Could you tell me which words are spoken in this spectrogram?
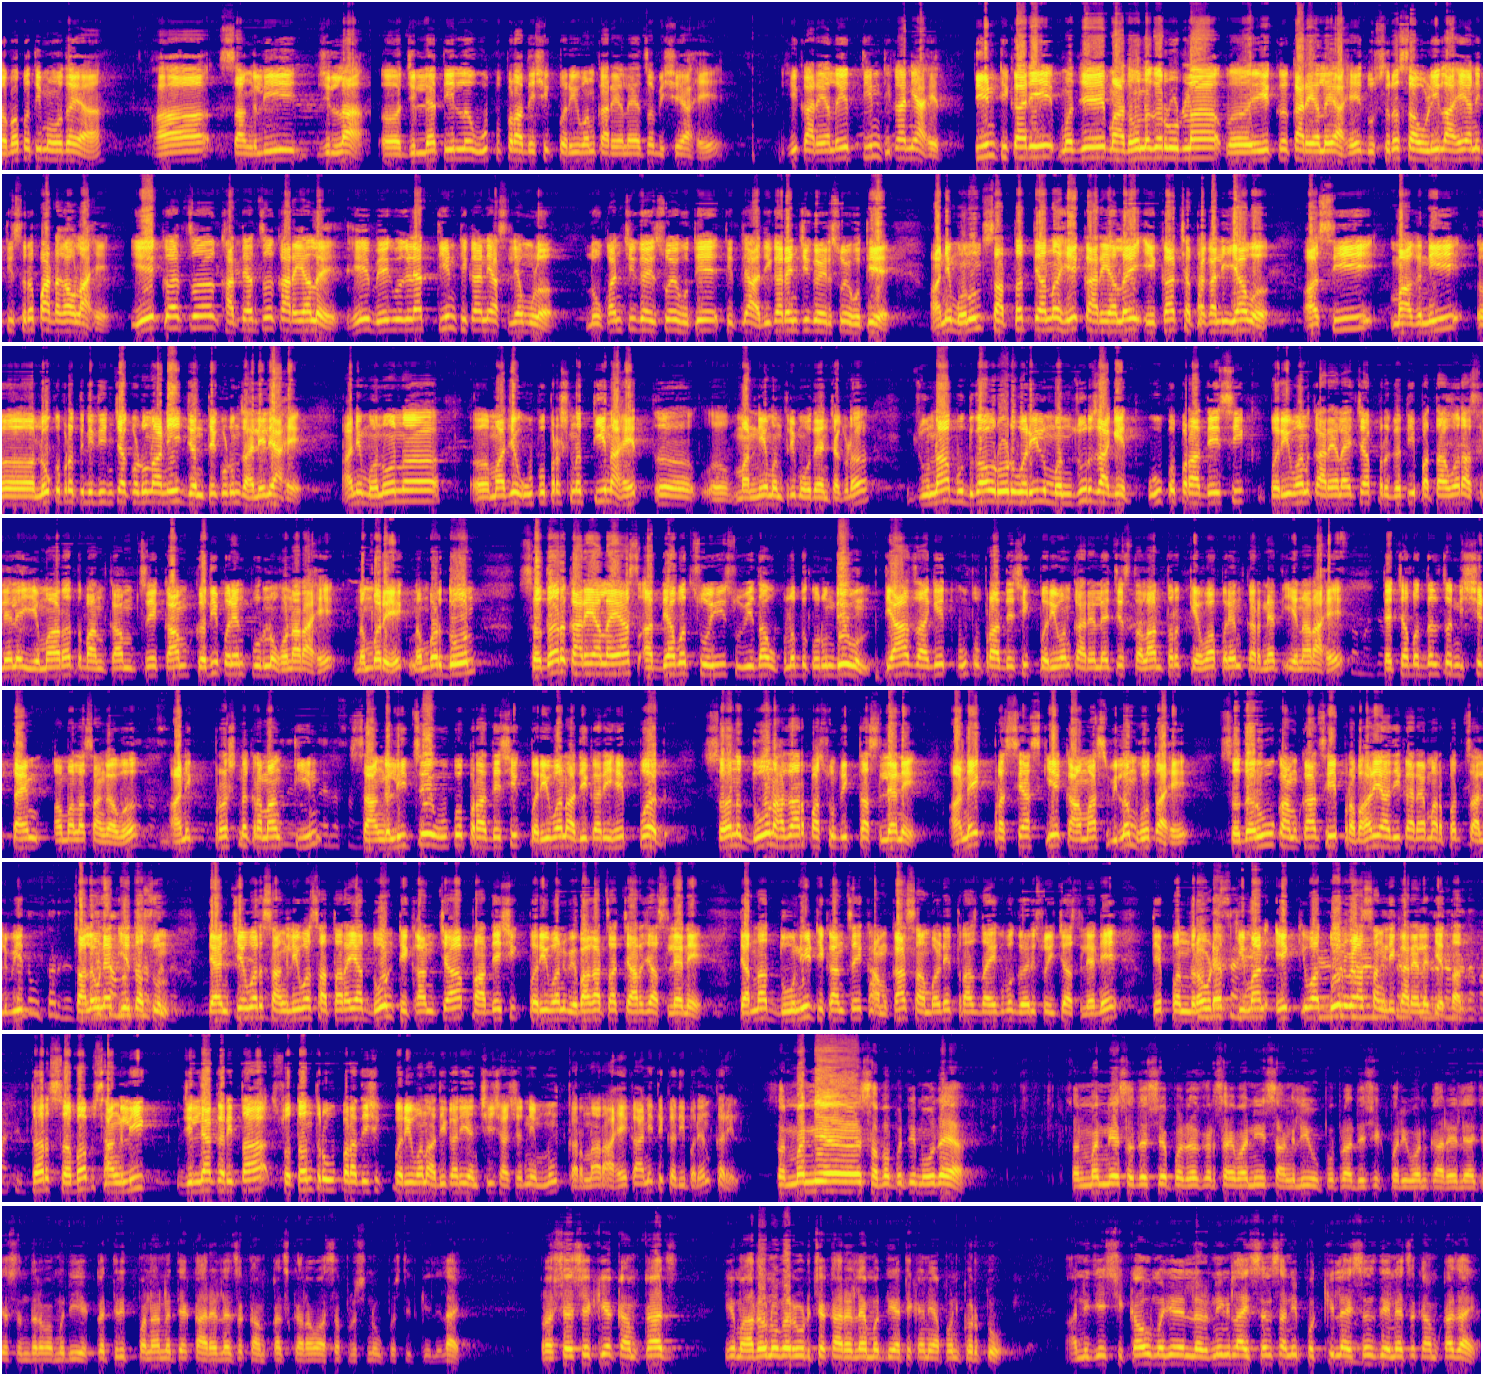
सभापती महोदया हा सांगली जिल्हा जिल्ह्यातील उपप्रादेशिक परिवहन कार्यालयाचा विषय आहे. ही कार्यालये तीन ठिकाणी आहेत. तीन ठिकाणी म्हणजे माधवनगर रोडला एक कार्यालय आहे दुसरं सावळीला आहे आणि तिसरं पाटगावला आहे. एकच खात्याचं कार्यालय हे वेगवेगळ्या तीन ठिकाणी असल्यामुळं लोकांची गैरसोय होते तिथल्या अधिकाऱ्यांची गैरसोय होतीये आणि म्हणून सातत्यानं हे कार्यालय एका छताखाली यावं अशी मागणी लोकप्रतिनिधींच्याकडून आणि जनतेकडून झालेली आहे. आणि म्हणून माझे उपप्रश्न तीन आहेत माननीय मंत्री महोदयांच्याकडं. जुना बुदगाव रोडवरील मंजूर जागेत उपप्रादेशिक परिवहन कार्यालयाच्या प्रगतीपथावर असलेल्या इमारत बांधकामचे काम कधीपर्यंत पूर्ण होणार आहे? नंबर एक. नंबर दोन सदर कार्यालयास अद्ययावत सोयी सुविधा उपलब्ध करून देऊन त्या जागेत उपप्रादेशिक परिवहन कार्यालयाचे स्थलांतर केव्हापर्यंत करण्यात येणार आहे त्याच्याबद्दलचं निश्चित टाइम आम्हाला सांगावं. आणि प्रश्न क्रमांक तीन सांगलीचे उपप्रादेशिक परिवहन अधिकारी हे पद सन दोन हजारपासून रिक्त असल्याने अनेक प्रशासकीय कामास विलंब होत आहे. सदरऊ कामकाज हे प्रभारी अधिकाऱ्यामार्फत चालवित चालवण्यात येत असून त्यांचेवर सांगली व सातारा या दोन ठिकाणच्या प्रादेशिक परिवहन विभागाचा चार्ज असल्याने त्यांना दोन्ही ठिकाणचे कामकाज सांभाळणे त्रासदायक व गैरसोयीचे असल्याने ते पंधरवड्यात किमान एक किंवा दोन वेळा सांगली कार्यालयात येतात. तर सबब सांगली जिल्ह्याकरिता स्वतंत्र उपप्रादेशिक परिवहन अधिकारी यांची शासन नेमणूक करणार आहे का आणि ते कधीपर्यंत करेल? सन्मान्य सभापती महोदया सन्मान्य सदस्य पडळकर साहेबांनी सांगली उपप्रादेशिक परिवहन कार्यालयाच्या संदर्भामध्ये एकत्रितपणानं त्या कार्यालयाचं कामकाज करावं असा प्रश्न उपस्थित केलेला आहे. प्रशासकीय कामकाज हे माधवनगर रोडच्या कार्यालयामध्ये या ठिकाणी आपण करतो. आणि जे शिकाऊ म्हणजे लर्निंग लायसन्स आणि पक्की लायसन्स देण्याचं कामकाज आहे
